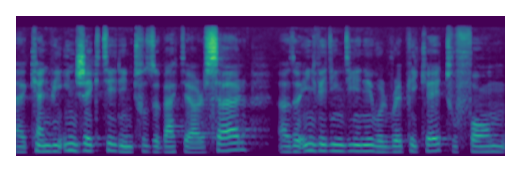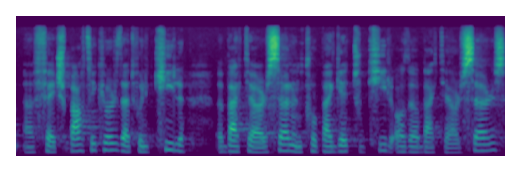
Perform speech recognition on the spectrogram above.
uh, can be injected into the bacterial cell, uh, the invading DNA will replicate to form uh, phage particles that will kill a bacterial cell and propagate to kill other bacterial cells.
